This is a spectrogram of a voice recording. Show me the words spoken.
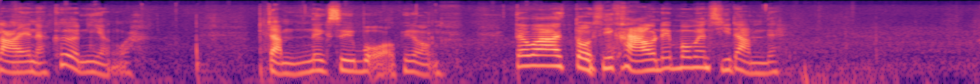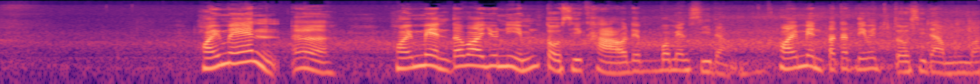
หลายๆนะคืออันนี้อย่างว่าจำนึกซื้อบ่ออกพี่น้อง แต่ว่าตัวสีขาวเด้บ่แม่นสีดำเด้ หอยเม่นเออหอยเม่นแต่ว่าอยู่นี่มันตัวสีขาวเด้บ่แม่นสีดำหอยเม่นปกติมันจะโตสีดำมันบ่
